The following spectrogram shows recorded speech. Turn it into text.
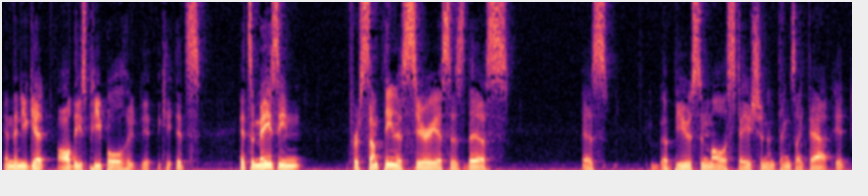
And then you get all these people who it, it's it's amazing for something as serious as this as abuse and molestation and things like that. It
